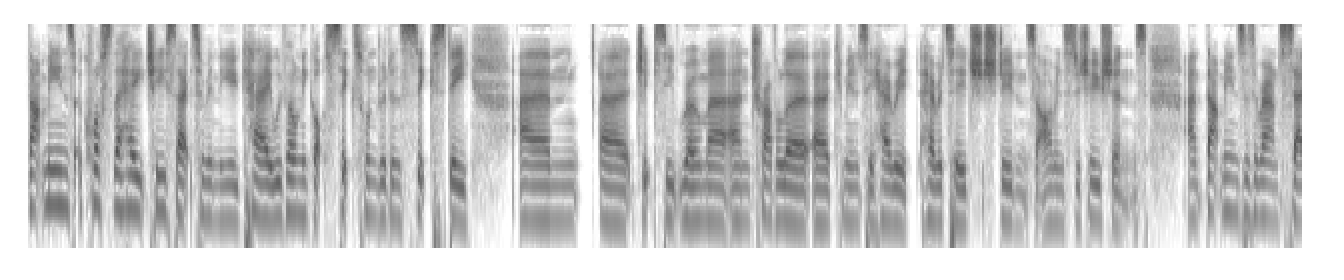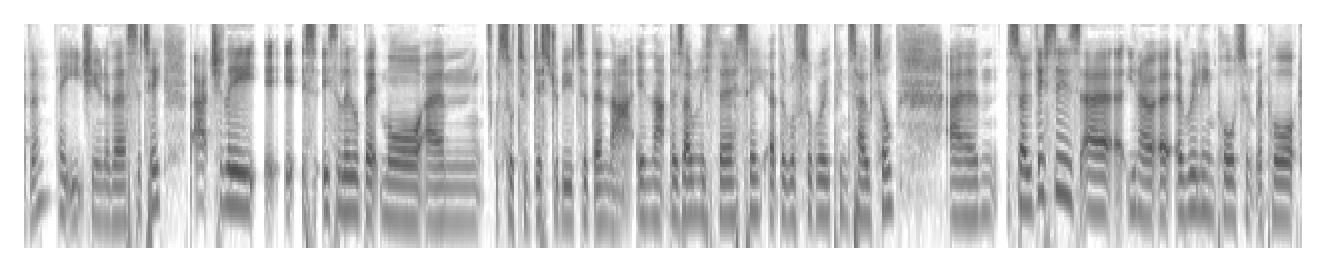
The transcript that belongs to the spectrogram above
that means across the HE sector in the UK, we've only got 660 um, uh, Gypsy, Roma, and Traveller uh, community heri- heritage students at our institutions. Um, that means there's around seven at each university. But actually, it, it's, it's, a little bit more um, sort of distributed than that, in that there's only 30 at the Russell Group in total. Um, so this is, uh, you know, a, a, really important report.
